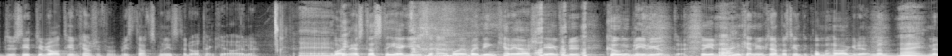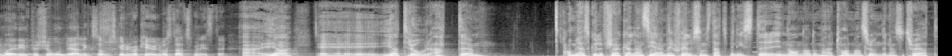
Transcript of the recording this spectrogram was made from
Du sitter ju bra till kanske för att bli statsminister då, tänker jag. Eller? vad är det- nästa steg i så här? Vad är, vad är din karriärsteg? För du, kung blir du ju inte. Så i rang kan du ju knappast inte komma högre. Men, Nej. men vad är din personliga, liksom, skulle det vara kul att vara statsminister? Ja, Jag, eh, jag tror att eh, om jag skulle försöka lansera mig själv som statsminister i någon av de här talmansrundorna så tror jag att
